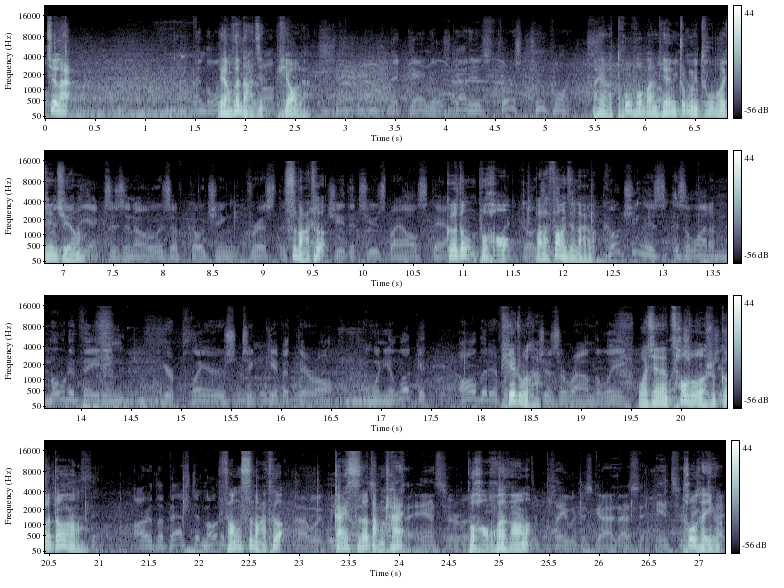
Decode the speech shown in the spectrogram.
进来，两分打进漂亮。哎呀，突破半天，终于突破进去啊！斯马特、戈登不好，把他放进来了。贴住他！我现在操作的是戈登啊，防斯马特，该死的挡拆，不好换防了，偷他一个，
